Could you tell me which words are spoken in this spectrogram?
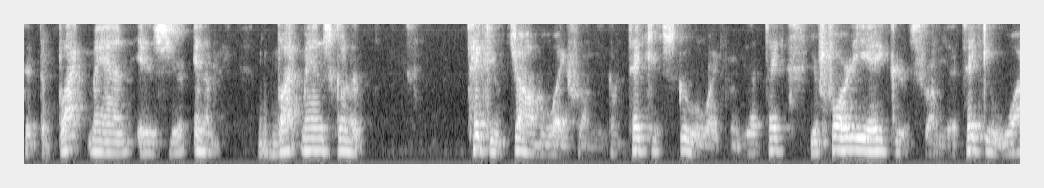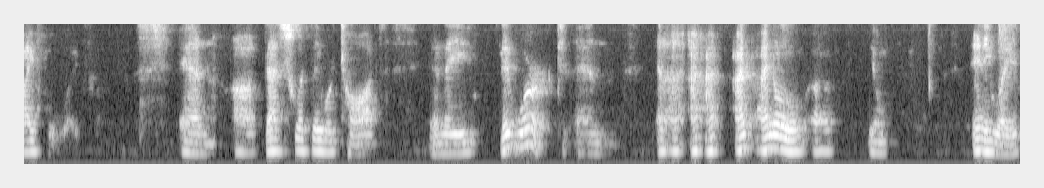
that the black man is your enemy. Mm-hmm. Black man's going to take your job away from you, going to take your school away from you, They'll take your 40 acres from you, They'll take your wife away from you. And uh, that's what they were taught. And they it worked. And and I I, I, I know uh, you know anyway,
